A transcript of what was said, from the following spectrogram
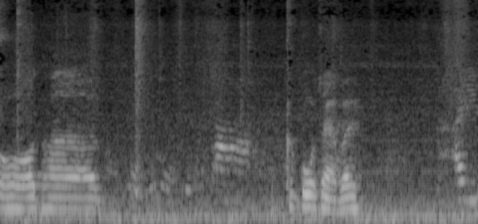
Oh, the. Are you?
